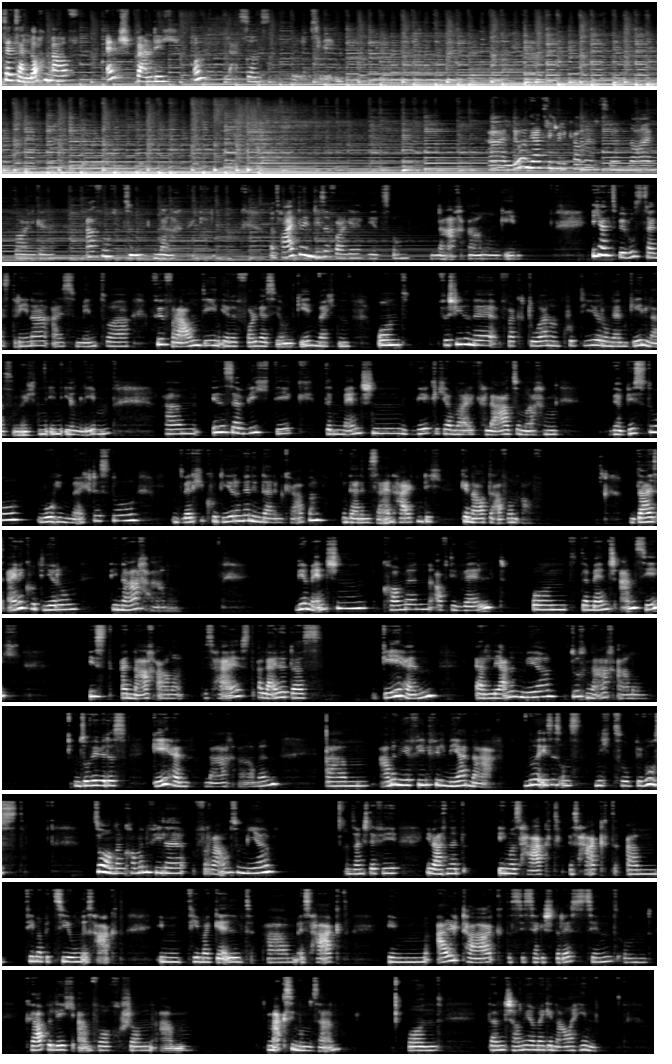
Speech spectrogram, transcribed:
Setz ein Lochen auf, entspann dich und lass uns loslegen. Hallo und herzlich willkommen zur neuen Folge Einfach zum Nachdenken. Und heute in dieser Folge wird es um Nachahmung gehen. Ich als Bewusstseinstrainer, als Mentor für Frauen, die in ihre Vollversion gehen möchten und verschiedene Faktoren und Kodierungen gehen lassen möchten in ihrem Leben, ähm, ist es sehr wichtig, den Menschen wirklich einmal klar zu machen, wer bist du, wohin möchtest du und welche Kodierungen in deinem Körper und deinem Sein halten dich genau davon auf. Und da ist eine Kodierung die Nachahmung. Wir Menschen kommen auf die Welt und der Mensch an sich ist ein Nachahmer. Das heißt, alleine das Gehen erlernen wir durch Nachahmung. Und so wie wir das Gehen nachahmen, ähm, ahmen wir viel, viel mehr nach. Nur ist es uns nicht so bewusst. So, und dann kommen viele Frauen zu mir und sagen, Steffi, ich weiß nicht, irgendwas hakt. Es hakt am Thema Beziehung, es hakt im Thema Geld, ähm, es hakt im Alltag, dass sie sehr gestresst sind und körperlich einfach schon am Maximum sind. Und dann schauen wir mal genauer hin.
